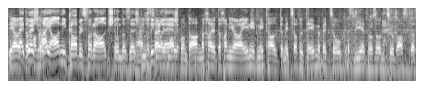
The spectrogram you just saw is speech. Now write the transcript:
Ja, Hey, da du hast keine Ahnung gehabt bis vor einer halben Stunde. Was hast Nein, du habe mal gesagt, ich mache spontan. Man kann, ja- da kann ich ja eh nicht mithalten mit so viel Themenbezug. Ein Lied, das so dazu passt. Das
